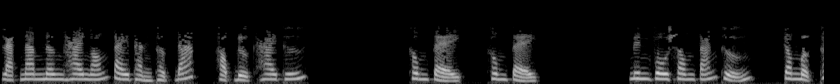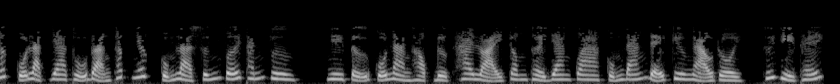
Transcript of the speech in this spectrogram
Lạc Nam nâng hai ngón tay thành thật đáp, học được hai thứ. Không tệ, không tệ. Ninh vô song tán thưởng, trong mật thất của lạc gia thủ đoạn thấp nhất cũng là xứng với Thánh Vương, nhi tử của nàng học được hai loại trong thời gian qua cũng đáng để kiêu ngạo rồi, thứ gì thế?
